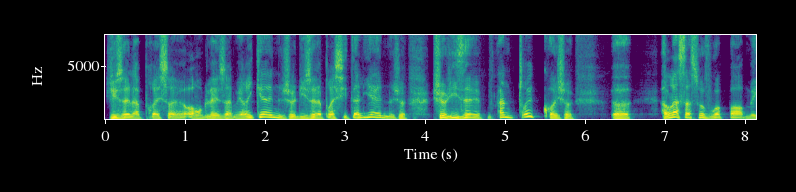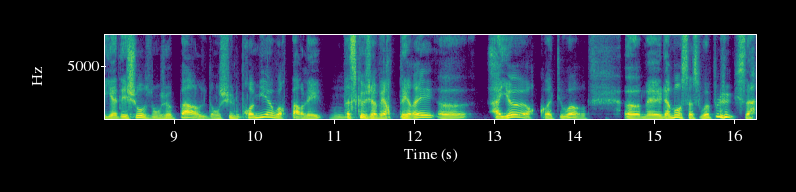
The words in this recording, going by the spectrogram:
je lisais la presse euh, anglaise, américaine, je lisais la presse italienne, je, je lisais plein de trucs. Quoi. Je, euh, alors là, ça se voit pas, mais il y a des choses dont je parle, dont je suis le premier à avoir parlé, Hmm. parce que j'avais repéré euh, ailleurs, quoi, tu vois. Euh, mais évidemment, ça se voit plus, ça.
